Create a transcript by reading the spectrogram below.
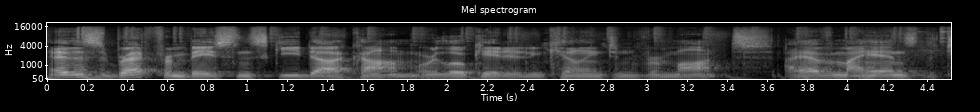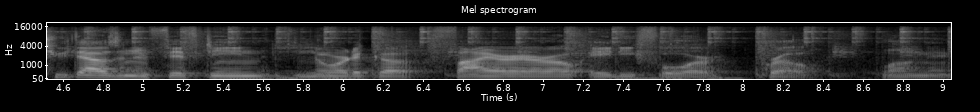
Hey, this is Brett from BasinSki.com. We're located in Killington, Vermont. I have in my hands the 2015 Nordica Fire Arrow 84 Pro, long name.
